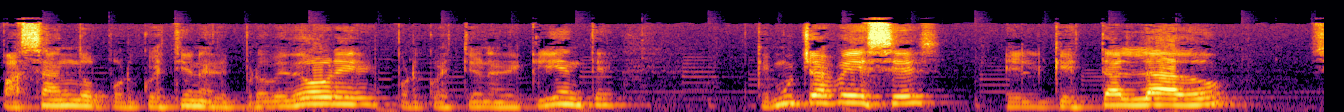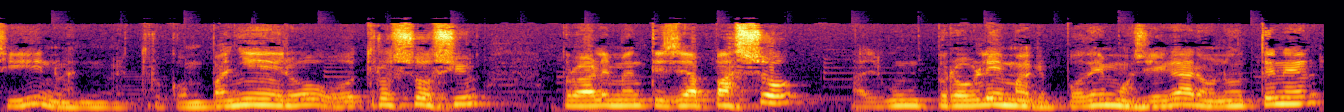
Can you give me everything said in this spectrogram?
pasando por cuestiones de proveedores, por cuestiones de clientes, que muchas veces el que está al lado, ¿sí? nuestro compañero o otro socio, probablemente ya pasó algún problema que podemos llegar o no tener.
